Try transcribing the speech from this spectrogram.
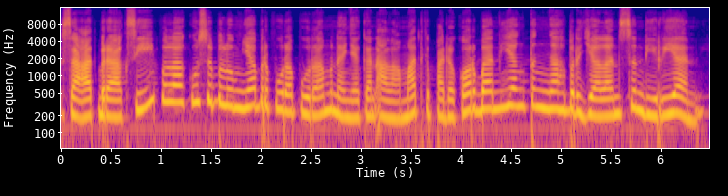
Saat beraksi, pelaku sebelumnya berpura-pura menanyakan alamat kepada korban yang tengah berjalan sendirian.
